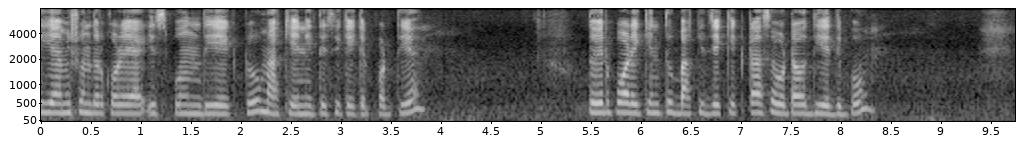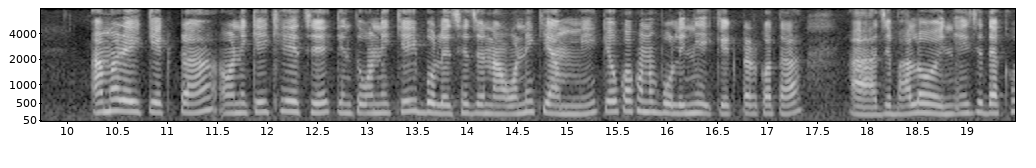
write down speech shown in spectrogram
দিয়ে আমি সুন্দর করে স্পুন দিয়ে একটু মাখিয়ে নিতেছি কেকের পর দিয়ে। তো এরপরে কিন্তু বাকি যে কেকটা আছে ওটাও দিয়ে দিব। আমার এই কেকটা অনেকেই খেয়েছে, কিন্তু অনেকেই বলেছে যে, না, অনেকই আমি কেউ কখনো বলিনি এই কেকটার কথা। যে ভালো হয়নি এই যে দেখো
